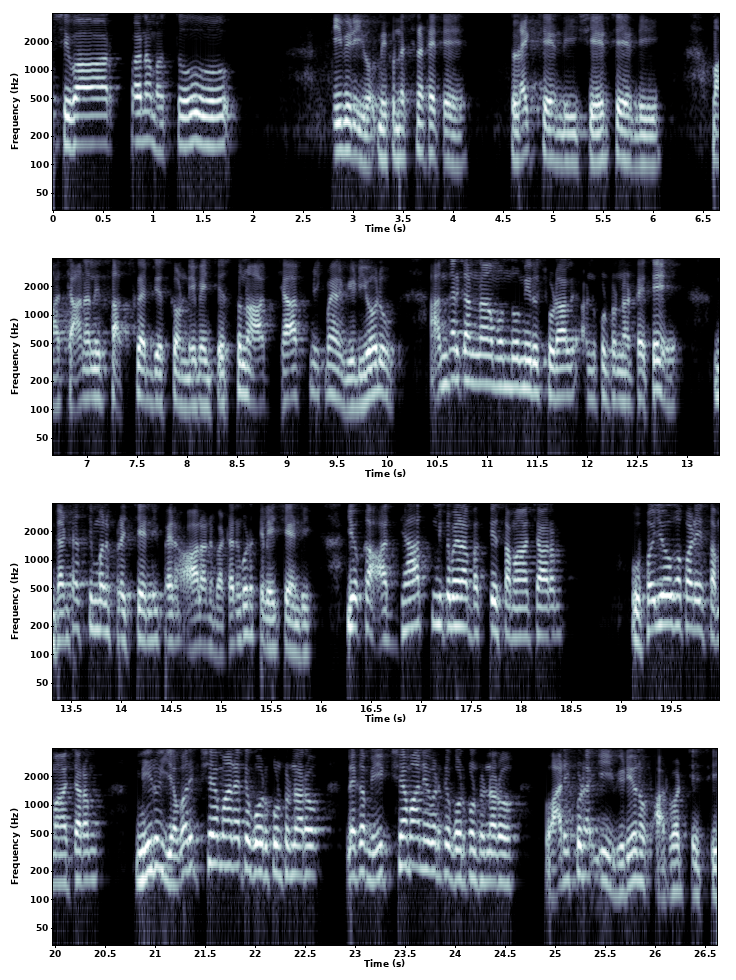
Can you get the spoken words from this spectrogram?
శివార్పణమస్తు ఈ వీడియో మీకు నచ్చినట్టయితే లైక్ చేయండి షేర్ చేయండి. మా ఛానల్ని సబ్స్క్రైబ్ చేసుకోండి. మేము చేస్తున్న ఆధ్యాత్మికమైన వీడియోలు అందరికన్నా ముందు మీరు చూడాలి అనుకుంటున్నట్టయితే గంట సింహలు ప్రెస్ చేయండి. పైన ఆలని బటన్ కూడా తెలియచేయండి. ఈ యొక్క ఆధ్యాత్మికమైన భక్తి సమాచారం ఉపయోగపడే సమాచారం మీరు ఎవరి క్షేమాన్ని అయితే కోరుకుంటున్నారో లేక మీ క్షేమాన్ని ఎవరైతే కోరుకుంటున్నారో వారికి కూడా ఈ వీడియోను ఫార్వర్డ్ చేసి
